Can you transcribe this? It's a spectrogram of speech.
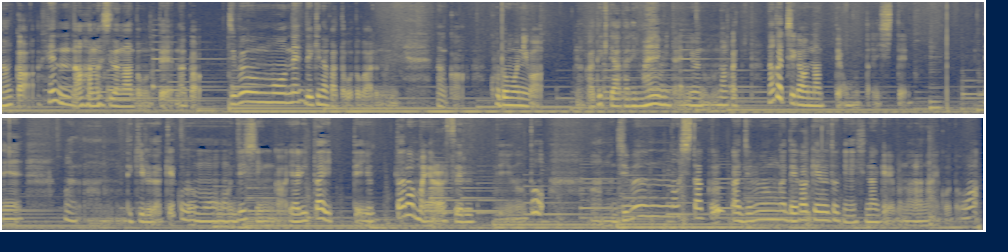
なんか変な話だなと思ってなんか自分もねできなかったことがあるのになんか子供にはなんかできて当たり前みたいに言うのもなんかなんか違うなって思ったりして。で、まあ、あのできるだけ子供自身がやりたいって言ったら、まあ、やらせるっていうのとあの自分の支度が自分が出かける時にしなければならないことは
